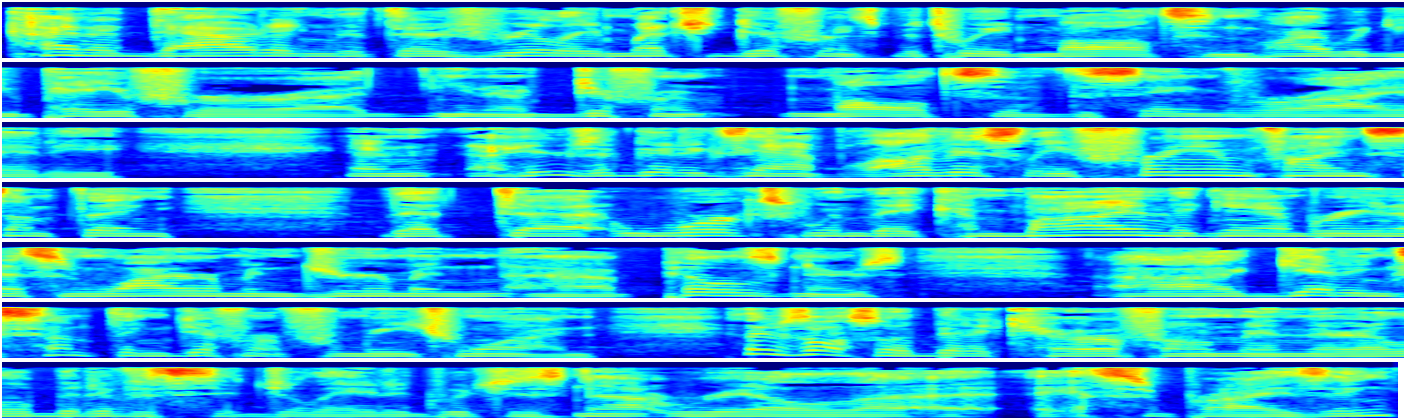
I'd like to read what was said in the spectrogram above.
kind of doubting that there's really much difference between malts, and why would you pay for uh, you know different malts of the same variety? And here's a good example. Obviously, Pfriem finds something that uh, works when they combine the Gambrinus and Weyermann German uh, Pilsners, uh, getting something different from each one. There's also bit of carafoam in there, a little bit of acidulated, which is not real uh, surprising.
